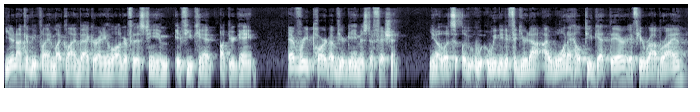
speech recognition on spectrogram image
you're not going to be playing Mike linebacker any longer for this team if you can't up your game. Every part of your game is deficient you know, let's we need to figure it out. I want to help you get there. If you're Rob Ryan,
